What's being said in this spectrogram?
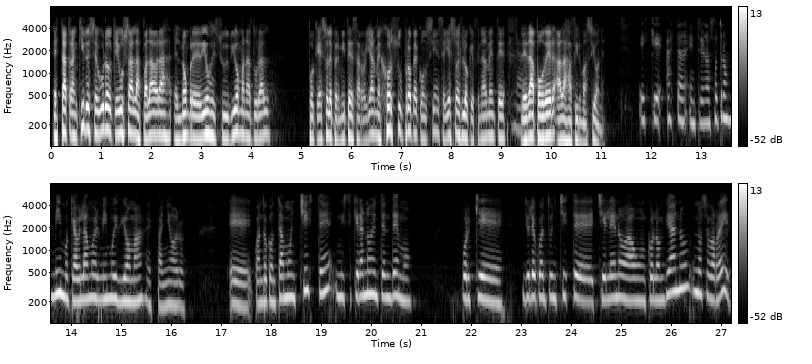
está tranquilo y seguro de que usa las palabras, el nombre de Dios y su idioma natural, porque eso le permite desarrollar mejor su propia conciencia y eso es lo que finalmente Claro. le da poder a las afirmaciones. Es que hasta entre nosotros mismos que hablamos el mismo idioma español, eh, cuando contamos un chiste ni siquiera nos entendemos, porque yo le cuento un chiste chileno a un colombiano, no se va a reír.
